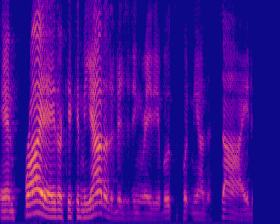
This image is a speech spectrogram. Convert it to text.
And Friday, they're kicking me out of the visiting radio booth to put me on the side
